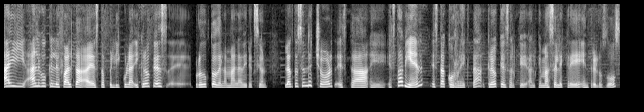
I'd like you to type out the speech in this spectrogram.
Hay algo que le falta a esta película y creo que es eh, producto de la mala dirección. La actuación de Short está, eh, está bien, está correcta. Creo que es al que, al que más se le cree entre los dos.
